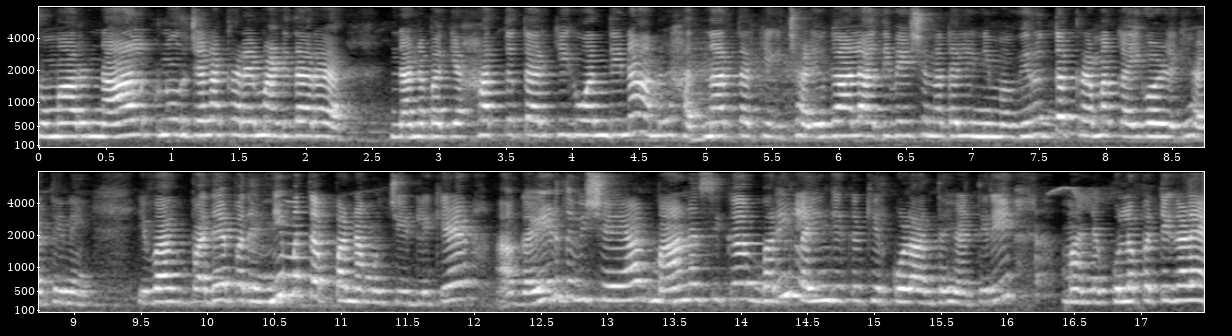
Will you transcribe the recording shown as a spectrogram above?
ಸುಮಾರು ನಾಲ್ಕುನೂರು ಜನ ಕರೆ ಮಾಡಿದ್ದಾರೆ ನನ್ನ ಬಗ್ಗೆ ಹತ್ತು ತಾರೀಕಿಗೆ ಒಂದಿನ, ಆಮೇಲೆ ಹದಿನಾರು ತಾರೀಕಿಗೆ ಚಳಿಗಾಲ ಅಧಿವೇಶನದಲ್ಲಿ ನಿಮ್ಮ ವಿರುದ್ಧ ಕ್ರಮ ಕೈಗೊಳ್ಳಿಕ್ಕೆ ಹೇಳ್ತೀನಿ. ಇವಾಗ ಪದೇ ಪದೇ ನಿಮ್ಮ ತಪ್ಪನ್ನ ಮುಚ್ಚಿಡ್ಲಿಕ್ಕೆ ಆ ಗೈಡ್ದ ವಿಷಯ, ಮಾನಸಿಕ, ಬರೀ ಲೈಂಗಿಕ ಕಿರುಕುಳ ಅಂತ ಹೇಳ್ತೀರಿ. ಮಾನ್ಯ ಕುಲಪತಿಗಳೇ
